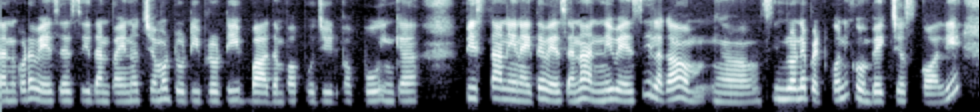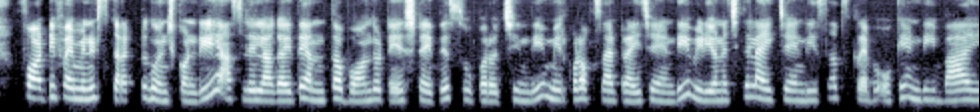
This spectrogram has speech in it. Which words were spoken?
దాన్ని కూడా వేసేసి దానిపైన వచ్చేమో టూటీ ఫ్రూటీ బాదం పప్పు జీడిపప్పు ఇంకా పిస్తా నేనైతే వేసాను. అన్నీ వేసి ఇలాగా సిమ్లోనే పెట్టుకొని బేక్ చేసుకోవాలి. ఫార్టీ ఫైవ్ మినిట్స్ కరెక్ట్గా ఉంచుకోండి. అసలు ఇలాగైతే ఎంత బాగుందో టేస్ట్ అయితే సూపర్ వచ్చింది. మీరు కూడా ఒకసారి ట్రై చేయండి. వీడియో నచ్చితే లైక్ చేయండి సబ్స్క్రైబ్ ఓకే అండి. బాయ్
